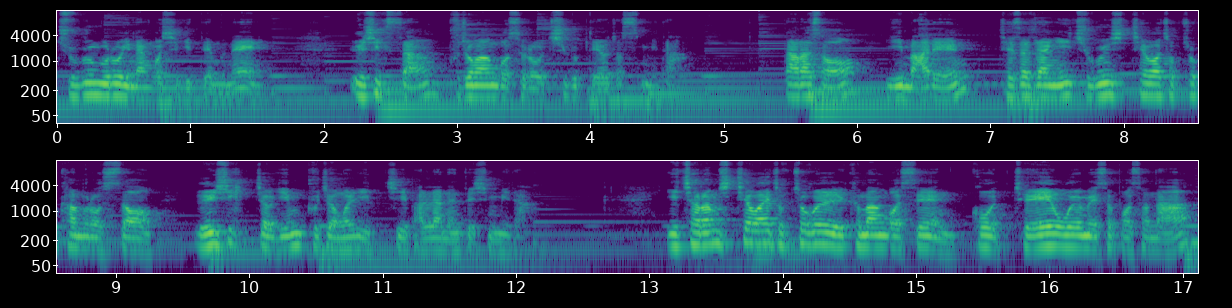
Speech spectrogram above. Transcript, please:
죽음으로 인한 것이기 때문에 의식상 부정한 것으로 취급되어졌습니다. 따라서 이 말은 제사장이 죽은 시체와 접촉함으로써 의식적인 부정을 입지 말라는 뜻입니다. 이처럼 시체와의 접촉을 금한 것은 곧 죄의 오염에서 벗어나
